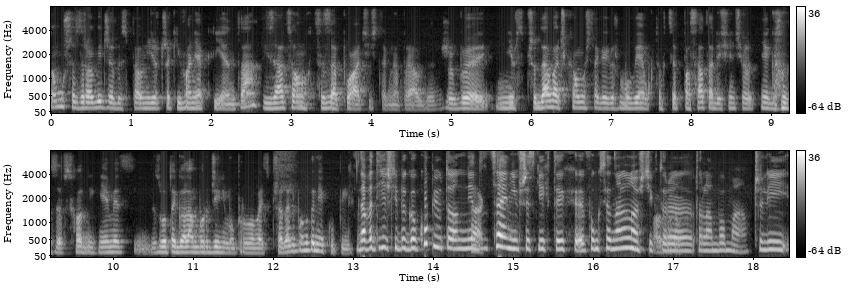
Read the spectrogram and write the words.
co muszę zrobić, żeby spełnić oczekiwania klienta i za co on chce zapłacić tak naprawdę, żeby nie sprzedawać komuś, tak jak już mówiłem, kto chce Passata dziesięcioletniego ze wschodnich Niemiec, złotego Lamborghini mu próbować sprzedać, bo on go nie kupi. Nawet jeśli by go kupił, to on nie tak. doceni wszystkich tych funkcjonalności, które to Lambo ma. Czyli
